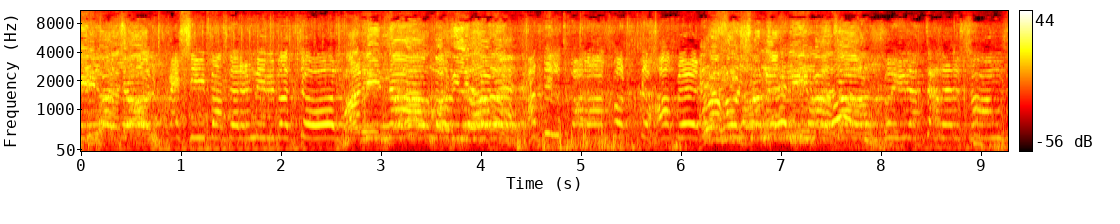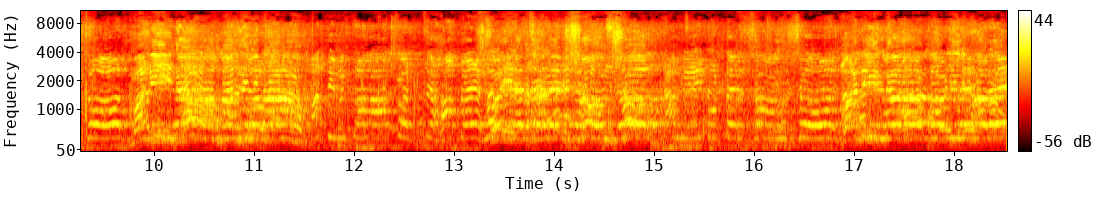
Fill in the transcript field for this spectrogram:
নির্বাচন। বেশিরভাগের নির্বাচন। মানি না বাতিল হবে। বাতিল করা করতে হবে। প্রহসনের নির্বাচন। স্বৈরাচারের সংসদ। মানি না মানব না বাতিল করা করতে হবে। স্বৈরাচারের সংসদ। আমি ভোটের সংসদ। মানি না বাতিল হবে।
